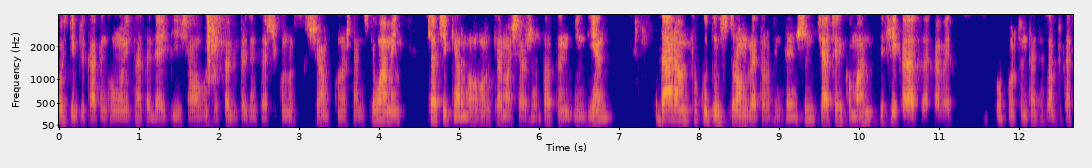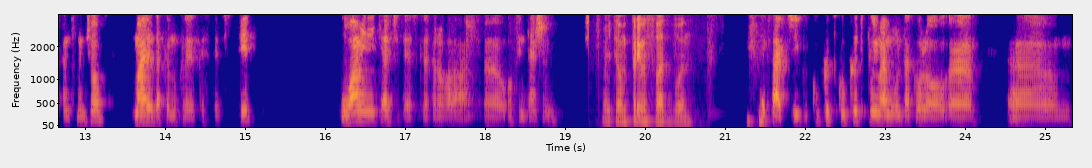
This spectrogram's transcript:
fost implicat în comunitatea de IT și am avut o fel de prezentări și, cunosc, și am cunoșteam niște oameni, ceea ce chiar m-a, chiar m-a și ajutat în Indien. Dar am făcut un strong letter of intention, ceea ce recomand de fiecare dată dacă aveți oportunitatea să aplicați pentru un job, mai ales dacă nu credeți că sunteți fit, oamenii chiar citesc letter of, uh, of intention Uite, un prim sfat bun. Exact, și cu cât, cu cât pui mai mult acolo uh, uh,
